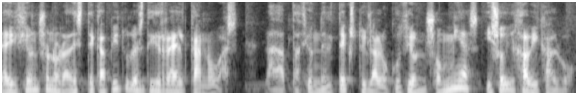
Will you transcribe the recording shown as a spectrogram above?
La edición sonora de este capítulo es de Israel Cánovas. La adaptación del texto y la locución son mías y soy Javi Calvo.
